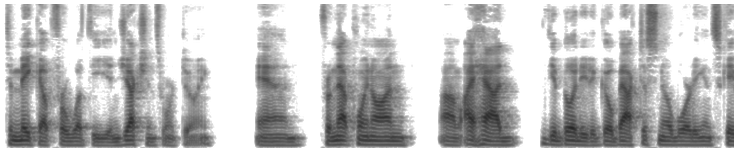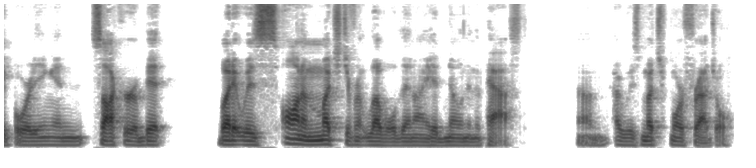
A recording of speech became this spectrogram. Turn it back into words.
to make up for what the injections weren't doing. And from that point on, um, I had the ability to go back to snowboarding and skateboarding and soccer a bit, but it was on a much different level than I had known in the past. Um, I was much more fragile.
